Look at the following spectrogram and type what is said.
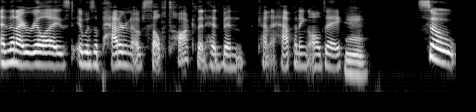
And then I realized it was a pattern of self talk that had been kind of happening all day. Mm. So,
